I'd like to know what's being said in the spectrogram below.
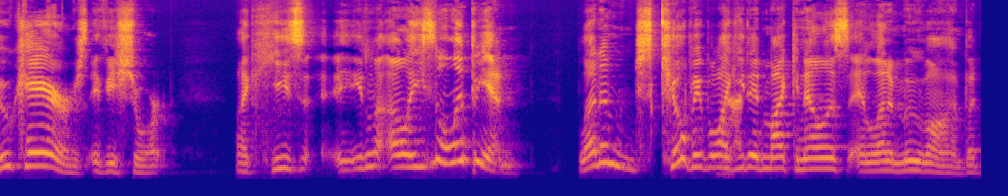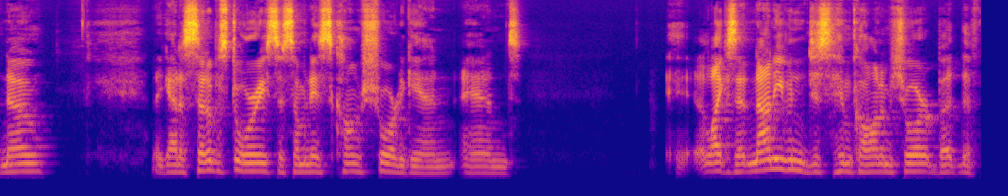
Who cares if he's short? Like he's he, he's an Olympian. Let him just kill people like he did Mike Kanellis and let him move on. But no, they got to set up a story so somebody has to call him short again. And eh, like I said, not even just him calling him short, but the,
